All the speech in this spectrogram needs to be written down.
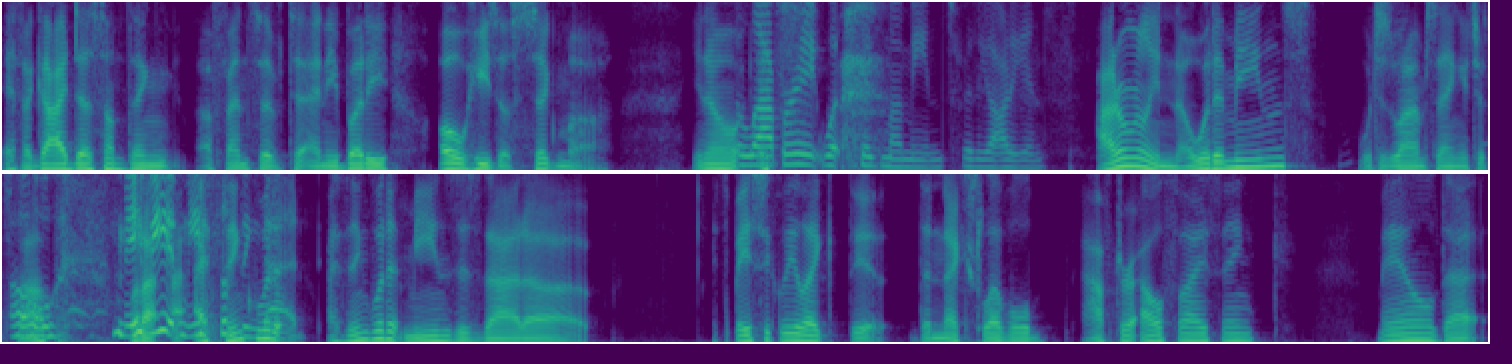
If a guy does something offensive to anybody, oh, he's a sigma. You know, Elaborate what Sigma means for the audience. I don't really know what it means, which is why I'm saying it should stop. Oh, maybe I- it means I something think what bad. It, I think what it means is that uh, it's basically like the the next level after alpha. I think male that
